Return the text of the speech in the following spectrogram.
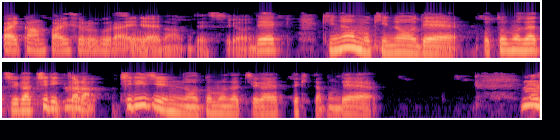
杯乾杯するぐらいそうで。なんですよ。で、昨日も昨日で、お友達がチリから、うんチリ人のお友達がやってきたので、うん。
